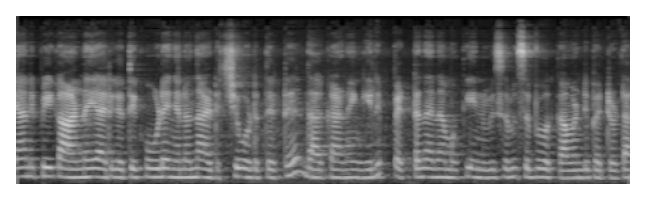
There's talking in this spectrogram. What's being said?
ഞാനിപ്പോൾ ഈ കാണുന്ന ഈ അരുകത്തിൽ കൂടെ ഇങ്ങനെ ഒന്ന് അടിച്ചു കൊടുത്തിട്ട് ഇതാക്കുകയാണെങ്കിൽ പെട്ടെന്ന് തന്നെ നമുക്ക് ഇൻവിസിബിൾ സിബ് വെക്കാൻ വേണ്ടി പറ്റൂട്ടോ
